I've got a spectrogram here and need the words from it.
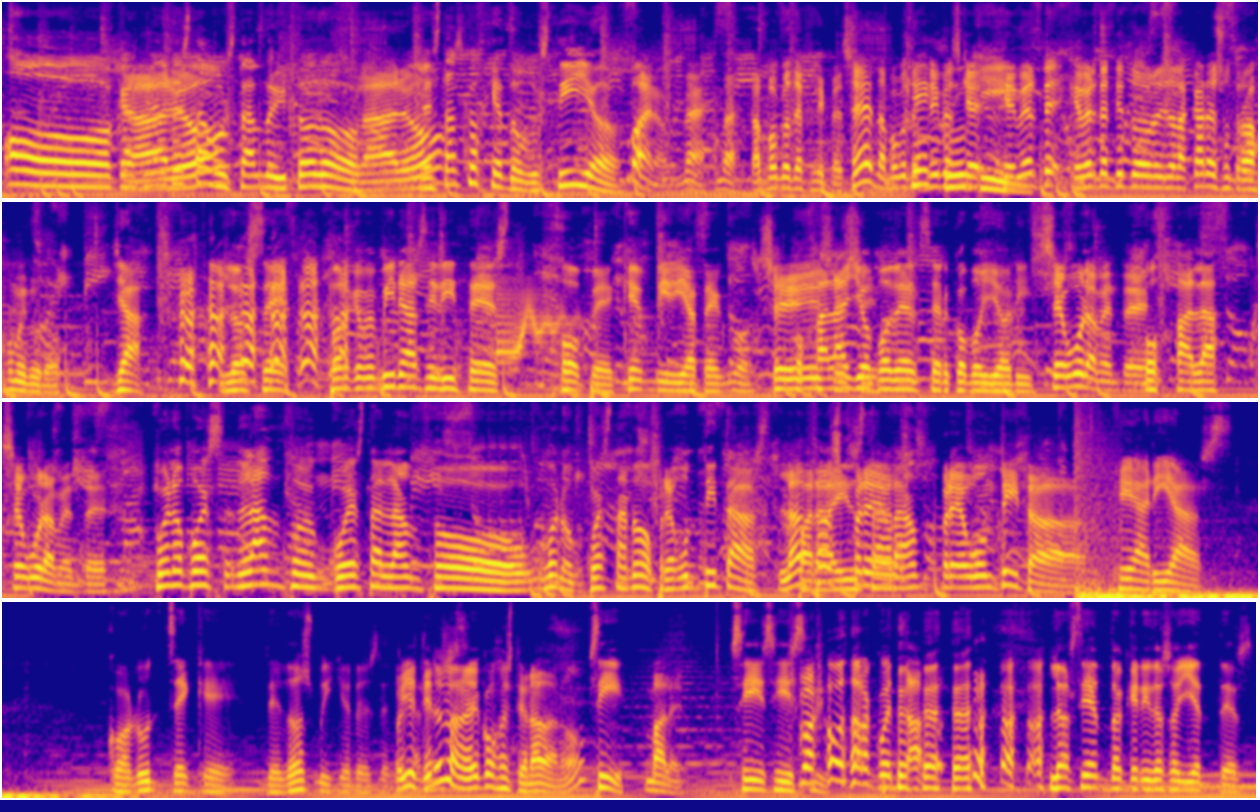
Oh, que al final te está gustando y todo. Claro. Le estás cogiendo gustillo. Bueno, nah, nah, tampoco te flipes, ¿eh? Tampoco te flipes que, verte, que verte a ti todos los días de la cara es un trabajo muy duro. Ya, lo sé. Porque me miras y dices, jope, qué envidia tengo. Sí, Ojalá sí, yo sí. poder ser como Johnny. Seguramente. Ojalá. Seguramente. Bueno, pues lanzo encuesta, lanzo. Bueno, encuesta no, preguntitas Lanzas para pre- Instagram. preguntita. ¿Qué harías con un cheque de 2 millones de dólares? Oye, tienes la nariz congestionada, ¿no? Sí, Vale. sí, sí, sí. Me acabo de dar cuenta. Lo siento, queridos oyentes.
